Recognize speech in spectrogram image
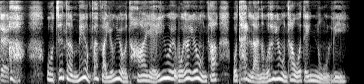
对啊，我真的没有办法拥有它耶，因为我要拥有它，我太懒了。我要拥有它，我得努力。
